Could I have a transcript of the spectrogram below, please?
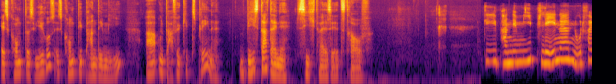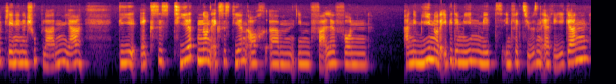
Es kommt das Virus, es kommt die Pandemie äh, und dafür gibt es Pläne. Wie ist da deine Sichtweise jetzt drauf? Die Pandemiepläne, Notfallpläne in den Schubladen, ja, die existierten und existieren auch ähm, im Falle von Pandemien oder Epidemien mit infektiösen Erregern.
